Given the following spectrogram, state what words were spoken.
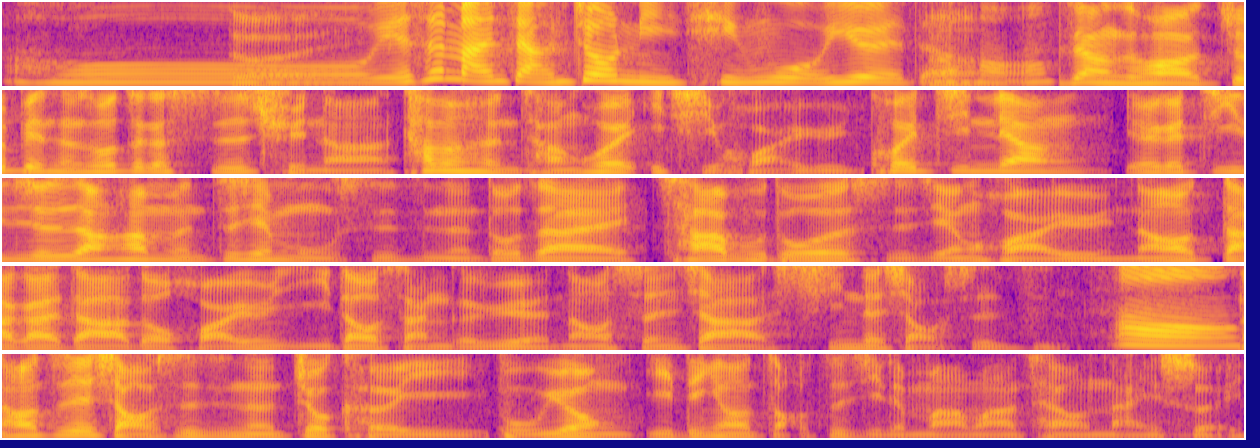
哦，对，也是蛮讲究你情我愿的哈、嗯。这样子的话，就变成说这个狮群啊，他们很常会一起怀孕，会尽量有一个机制，就是让他们这些母狮子呢都在差不多的时间怀孕，然后大概大家都怀孕一到三个月，然后生下新的小狮子。哦，然后这些小狮子呢就可以不用一定要找自己的妈妈才有奶水。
